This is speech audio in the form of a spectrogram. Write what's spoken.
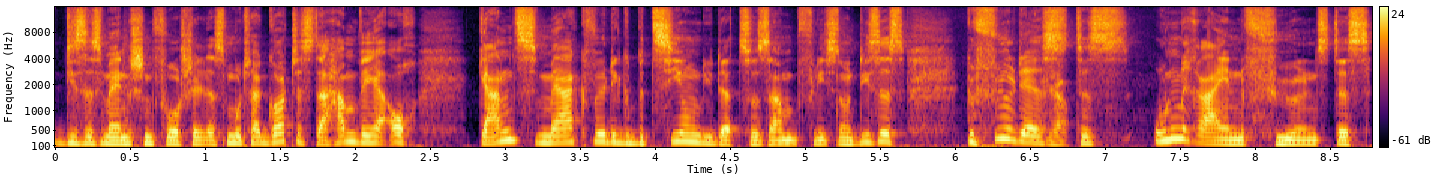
dieses Menschen vorstellt, als Mutter Gottes, da haben wir ja auch ganz merkwürdige Beziehungen, die da zusammenfließen. Und dieses Gefühl des, ja. des Unreinfühlens, des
